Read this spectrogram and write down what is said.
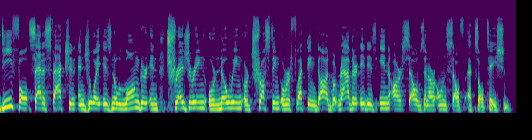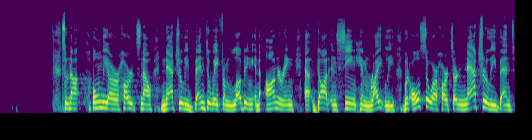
default satisfaction and joy is no longer in treasuring or knowing or trusting or reflecting God, but rather it is in ourselves and our own self exaltation. So not only are our hearts now naturally bent away from loving and honoring uh, God and seeing Him rightly, but also our hearts are naturally bent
